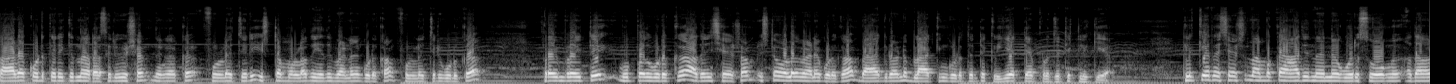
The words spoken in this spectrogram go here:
താഴെ കൊടുത്തിരിക്കുന്ന റെസൊല്യൂഷൻ നിങ്ങൾക്ക് ഫുൾ എച്ച് ഡി ഇഷ്ടമുള്ളത് ഏത് വേണമെങ്കിലും കൊടുക്കാം. ഫുൾ എച്ച് ഡി കൊടുക്കുക. ഫ്രെയിം റേറ്റ് മുപ്പത് കൊടുക്കുക. അതിനുശേഷം ഇഷ്ടമുള്ളത് വേണമെങ്കിൽ കൊടുക്കാം. ബാക്ക്ഗ്രൗണ്ട് ബ്ലാക്കിംഗ് കൊടുത്തിട്ട് ക്രിയേറ്റ് എ പ്രൊജക്റ്റ് ക്ലിക്ക് ചെയ്യുക. ക്ലിക്ക് ചെയ്ത ശേഷം നമുക്ക് ആദ്യം തന്നെ ഒരു സോങ് അഥവാ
